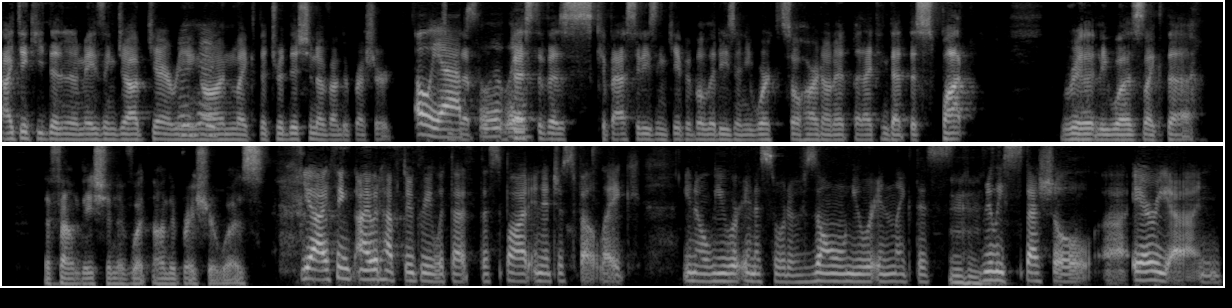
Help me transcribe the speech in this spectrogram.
I think he did an amazing job carrying Mhm. on like the tradition of Under Pressure, Oh yeah, the absolutely. best of his capacities and capabilities, and he worked so hard on it. But I think that the spot really was like the the foundation of what Under Pressure was. Yeah, I think I would have to agree with that. The spot, and it just felt like, you know, you were in a sort of zone. You were in like this Mhm. really special uh, area, and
